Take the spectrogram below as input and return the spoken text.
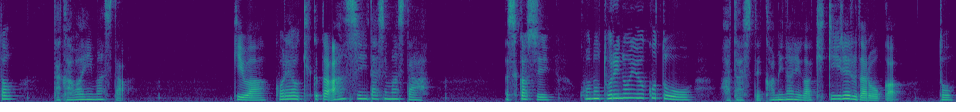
と鷹は言いました。木はこれを聞くと安心いたしました。しかしこの鳥の言うことを果たして雷が聞き入れるだろうかと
